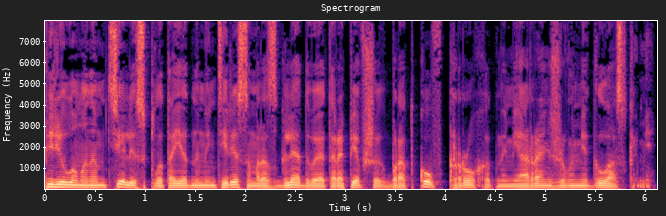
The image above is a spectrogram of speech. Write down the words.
переломанном теле с плотоядным интересом, разглядывая оторопевших братков крохотными оранжевыми глазками.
